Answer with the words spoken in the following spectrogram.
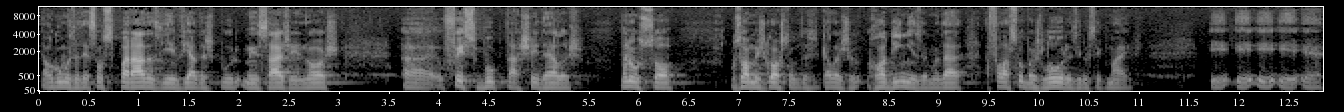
Algumas até são separadas e enviadas por mensagem a nós. Uh, o Facebook está cheio delas, mas não só. Os homens gostam daquelas rodinhas a mandar a falar sobre as louras e não sei o que mais. E, e, e, é,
